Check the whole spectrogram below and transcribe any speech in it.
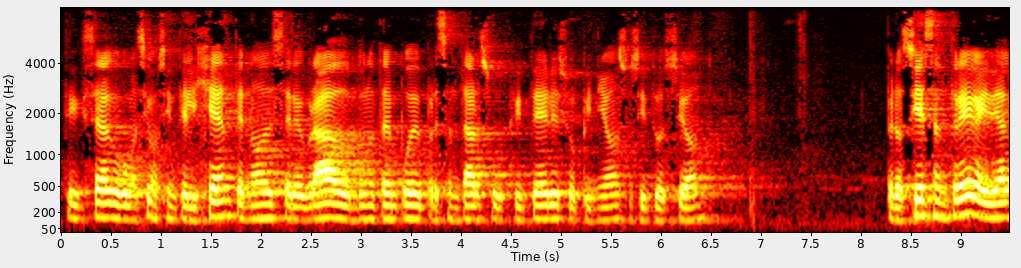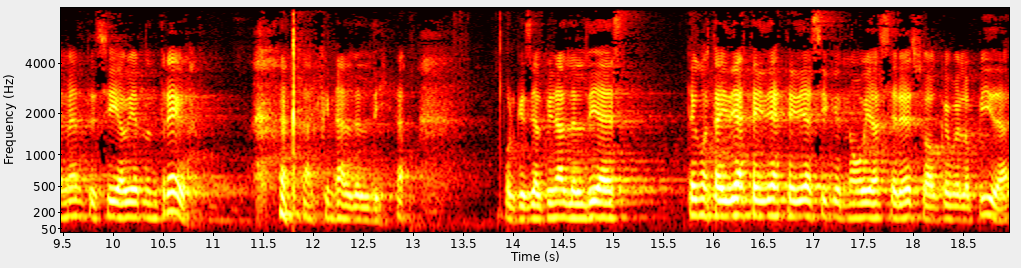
tiene que ser algo, como decimos, inteligente, no descerebrado, donde uno también puede presentar su criterio, su opinión, su situación. Pero si es entrega, idealmente sigue habiendo entrega al final del día. Porque si al final del día es, tengo esta idea, esta idea, esta idea, así que no voy a hacer eso aunque me lo pida,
